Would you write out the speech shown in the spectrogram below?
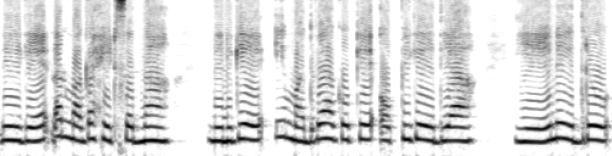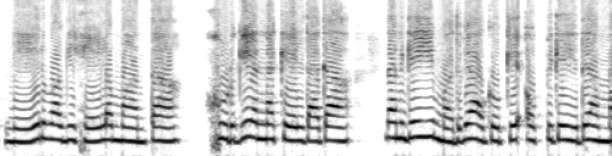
ನಿನಗೆ ನನ್ ಮಗ ಹಿಡ್ಸದ್ನಾ? ನಿನಗೆ ಈ ಮದುವೆ ಆಗೋಕೆ ಒಪ್ಪಿಗೆ ಇದೆಯಾ? ಏನೇ ಇದ್ರೂ ನೇರವಾಗಿ ಹೇಳಮ್ಮ ಅಂತ ಹುಡುಗಿಯನ್ನ ಕೇಳಿದಾಗ, ನನಗೆ ಈ ಮದುವೆ ಆಗೋಕೆ ಒಪ್ಪಿಗೆ ಇದೆ ಅಮ್ಮ.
